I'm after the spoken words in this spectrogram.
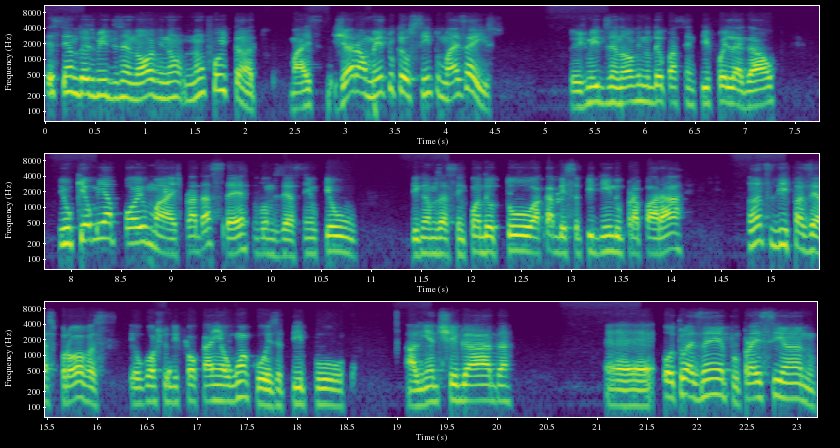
Esse ano 2019 não, não foi tanto, mas geralmente o que eu sinto mais é isso. 2019 não deu para sentir, foi legal. E o que eu me apoio mais para dar certo, vamos dizer assim, o que eu, digamos assim, quando eu tô a cabeça pedindo para parar, antes de fazer as provas, eu gosto de focar em alguma coisa, tipo a linha de chegada, é, outro exemplo, para esse ano,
